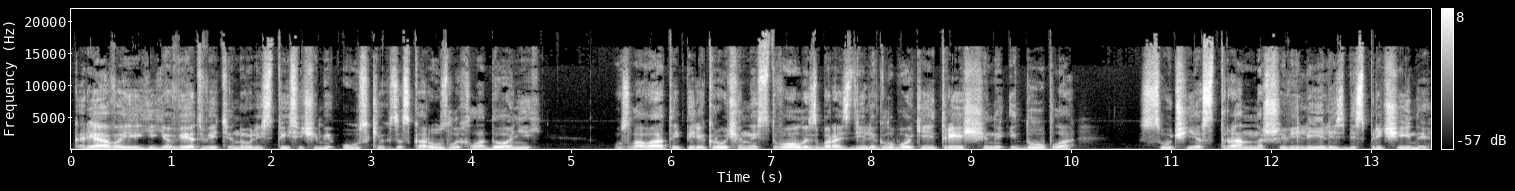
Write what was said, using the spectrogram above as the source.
Корявые ее ветви тянулись тысячами узких заскорузлых ладоней. Узловатый перекрученный ствол избороздили глубокие трещины и дупла. Сучья странно шевелились без причины.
